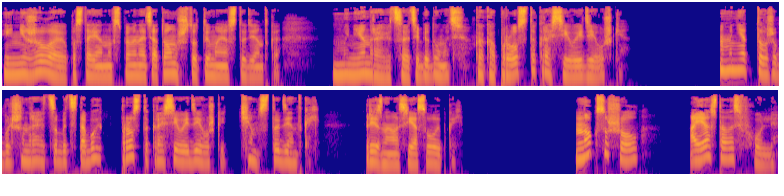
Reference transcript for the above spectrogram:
И не желаю постоянно вспоминать о том, что ты моя студентка. Мне нравится о тебе думать, как о просто красивой девушке. Мне тоже больше нравится быть с тобой просто красивой девушкой, чем студенткой, призналась я с улыбкой. Нокс ушел, а я осталась в холле.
